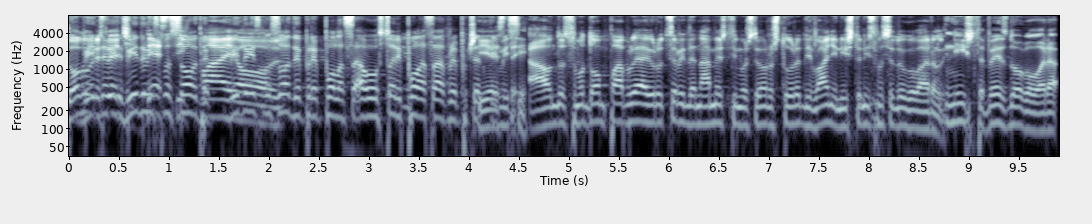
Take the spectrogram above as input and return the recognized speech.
dogovor je već videli smo se ovde, pa videli smo se ovde pre pola sata, u stvari pola sata pre početka Jeste, emisije. A onda smo Dom Pablo i rucali da nameštimo što je ono što uradi Vanja, ništa nismo se dogovarali. Ništa, bez dogovora.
